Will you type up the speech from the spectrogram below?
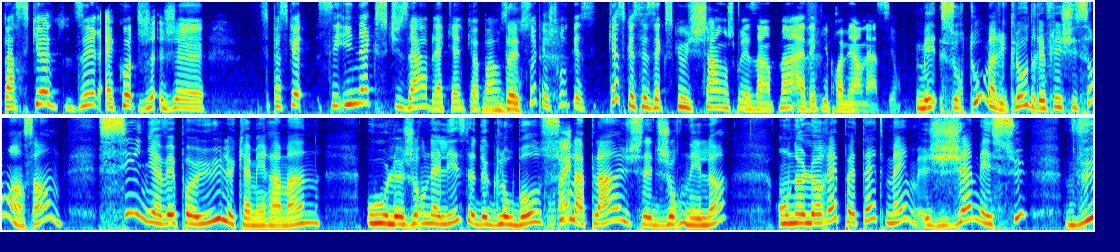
Parce que dire, écoute, je, parce que c'est inexcusable à quelque part. C'est pour ça que je trouve que qu'est-ce que ces excuses changent présentement avec les Premières Nations? Mais surtout, Marie-Claude, réfléchissons ensemble. S'il n'y avait pas eu le caméraman ou le journaliste de Global sur la plage cette journée-là, on ne l'aurait peut-être même jamais su, vu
